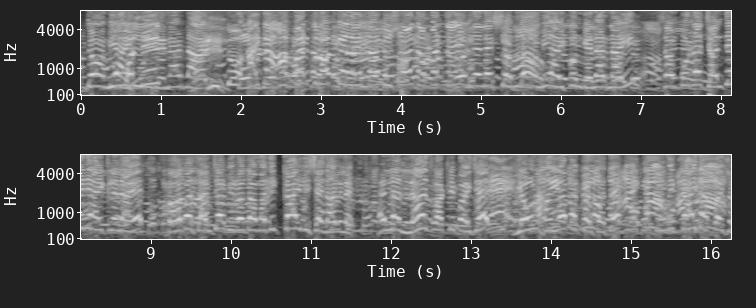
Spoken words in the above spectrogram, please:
शब्द आम्ही ऐकून बोललीस? घेणार नाही. तू ऐका आपण क्रॉप केलाय ना विश्वास आपण नाही बोललेले शब्द आम्ही ऐकून घेणार नाही. संपूर्ण जनतेने ऐकलेलं आहे. बाबासाहेबांच्या विरोधामध्ये काय विषय झालेला आहे? ह्यांना लाज वाटली पाहिजे. येऊन हंगामा करतात. ऐका तुम्ही काय दाखवायचं?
